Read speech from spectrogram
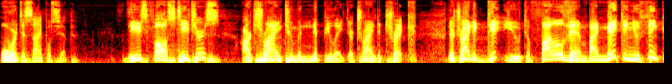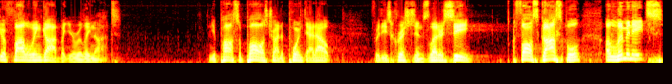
or discipleship. These false teachers are trying to manipulate, they're trying to trick, they're trying to get you to follow them by making you think you're following God, but you're really not. The Apostle Paul is trying to point that out for these Christians. Letter C a false gospel eliminates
